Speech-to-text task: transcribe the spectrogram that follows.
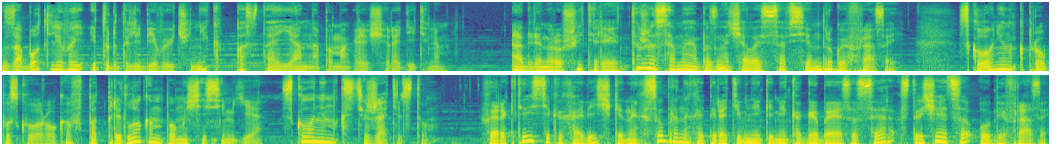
«заботливый и трудолюбивый ученик, постоянно помогающий родителям». А для нарушителей то же самое обозначалось совсем другой фразой склонен к пропуску уроков под предлогом помощи семье, склонен к стяжательству. В характеристиках Овечкиных, собранных оперативниками КГБ СССР, встречаются обе фразы.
